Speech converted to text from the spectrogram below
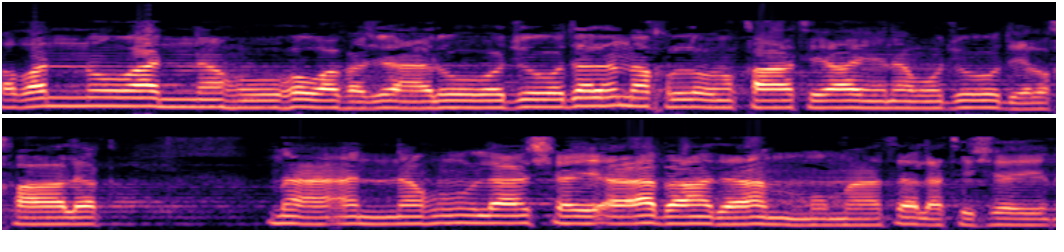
فظنوا أنه هو فجعلوا وجود المخلوقات عين وجود الخالق مع أنه لا شيء أبعد عن مماثلة شيء.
